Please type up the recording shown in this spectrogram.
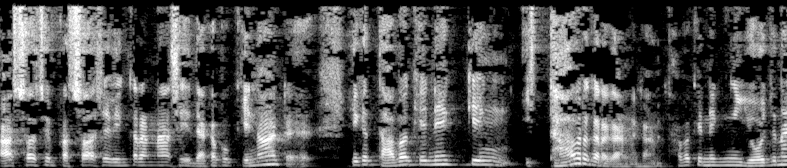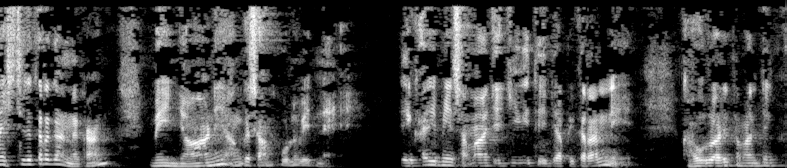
ආස්වාසයෙන් ප්‍රස්වාසයෙන් වෙන් කරන්නාසී දැකපු කෙනාට ඒක තව කෙනෙක්ගෙන් ස්ථාවර කරගන්නකම් තව කෙනෙක්ගෙන් යෝජනා ස්ථිර කරගන්නකම් මේ ඥානෙ අංග සම්පූර්ණ වෙන්නේ නැහැ. ඒකයි මේ සමාජ ජීවිතයේදී අපි කරන්නේ කවුරු හරි Taman එක්ක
